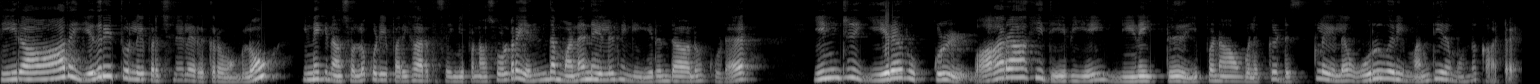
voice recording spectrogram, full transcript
தீராத எதிரி தொல்லை பிரச்சனையில் இருக்கிறவங்களும் இன்றைக்கி நான் சொல்லக்கூடிய பரிகாரத்தை செய்யுங்க. இப்போ நான் சொல்கிற எந்த மனநிலையில் நீங்கள் இருந்தாலும் கூட இன்று இரவுக்குள் வாராகி தேவியை நினைத்து இப்போ நான் உங்களுக்கு டிஸ்பிளேயில் ஒரு வரி மந்திரம் ஒன்று காட்டுறேன்.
